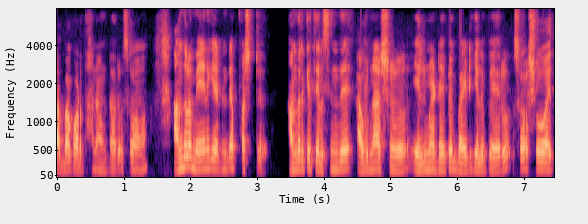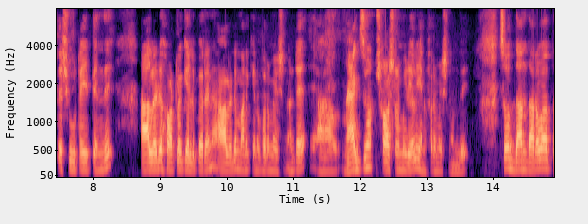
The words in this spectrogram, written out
డబ్బా కొడతానే ఉంటారు. సో అందులో మెయిన్గా ఏంటంటే ఫస్ట్ అందరికీ తెలిసిందే అవినాష్ ఎలిమినేట్ అయిపోయి బయటికి వెళ్ళిపోయారు. సో షో అయితే షూట్ అయిపోయింది. ఆల్రెడీ హోటల్కి వెళ్ళిపోయారని ఆల్రెడీ మనకి ఇన్ఫర్మేషన్ అంటే మ్యాక్సిమం సోషల్ మీడియాలో ఇన్ఫర్మేషన్ ఉంది. సో దాని తర్వాత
